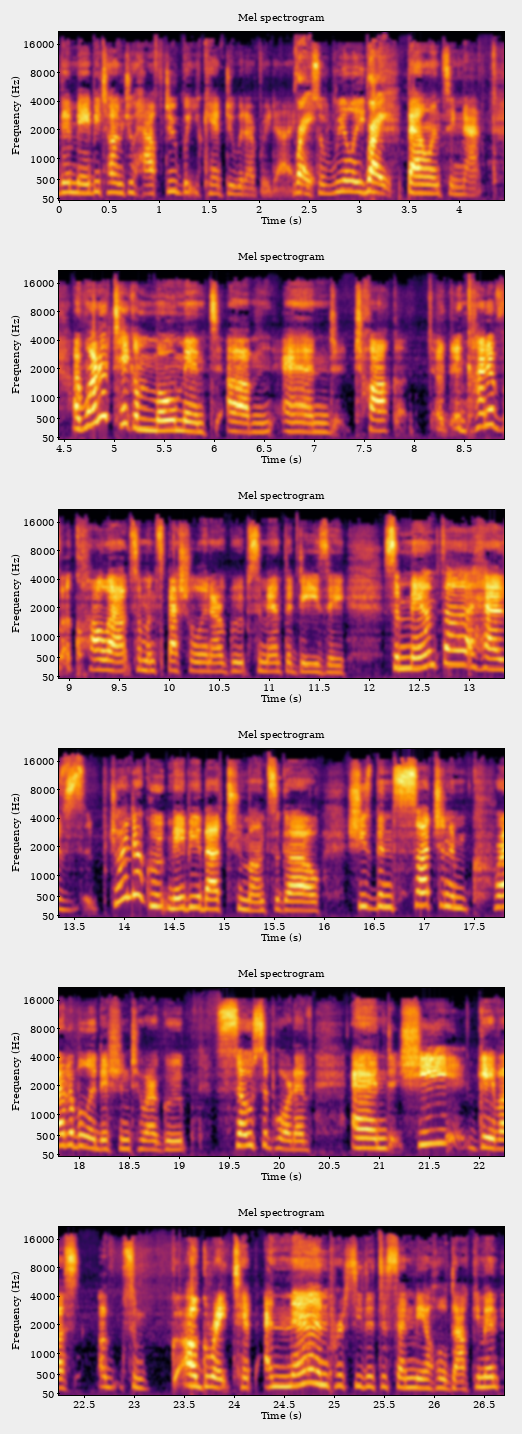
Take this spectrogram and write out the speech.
there may be times you have to, but you can't do it every day. Right. So really, Right. balancing that. I want to take a moment um, and talk and kind of call out someone special in our group, Samantha Daisy. Samantha has joined our group maybe about two months ago. She's been such an incredible addition to our group, so supportive, and she gave us a, some a great tip and then proceeded to send me a whole document.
